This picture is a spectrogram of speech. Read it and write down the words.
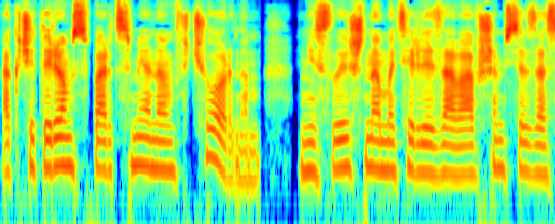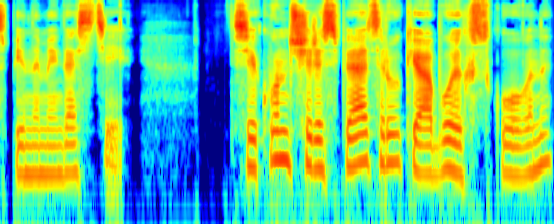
а к четырем спортсменам в черном, неслышно материализовавшимся за спинами гостей. Секунд через пять руки обоих скованы,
